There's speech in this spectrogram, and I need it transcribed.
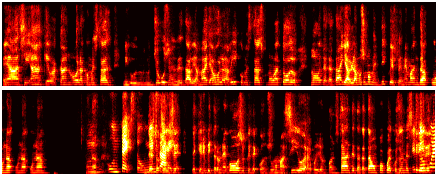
eh, ah, sí, ah, qué bacano, hola, ¿cómo estás? Mi mucho gusto, mi nombre es David Amaya, hola, David, ¿cómo estás? ¿Cómo va todo? No, ta, ta, ta, y hablamos un momentico y después me manda una, una, una, una, Un, un texto, un un texto que mensaje. dice, te quiero invitar a un negocio que es de consumo masivo, de reposición constante, ta, ta, ta, un poco de cosas me Eso escribe fue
